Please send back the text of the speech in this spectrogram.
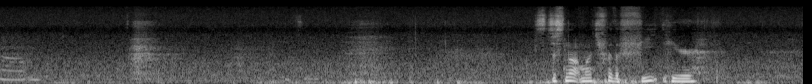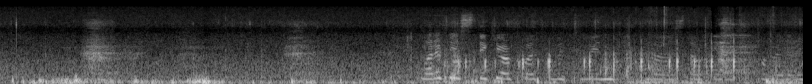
um, It's just not much for the feet here. What if you stick your foot between the yeah, over there?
